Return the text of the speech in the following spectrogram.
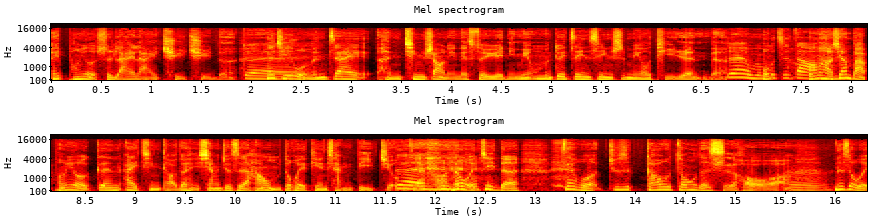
哎，朋友是来来去去的。对。那其实我们在很青少年的岁月里面，我们对这件事情是没有体认的。对，我们不知道。我们好像把朋友跟爱情搞得很像，就是好像我们都会天长地久这样。那我记得，在我就是高中的时候啊，那时候我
